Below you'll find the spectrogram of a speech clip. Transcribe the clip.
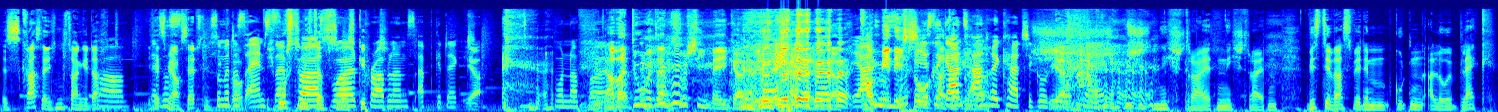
es ist krass, hätte ich nicht dran gedacht. Wow. Ich hätte es mir auch selbst nicht Somit ist eins Ich der wusste nicht, dass First sowas World gibt. Problems abgedeckt. Ja. Wundervoll. Aber du mit deinem Sushi-Maker. Katharina. ja, Komm mir also nicht Sushi so, ist eine ganz andere Kategorie, Ja. okay. Nicht streiten, nicht streiten. Wisst ihr, was wir dem guten Aloe Black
